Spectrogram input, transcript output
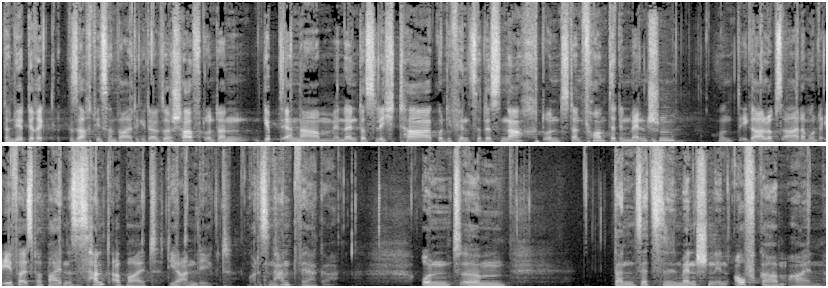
dann wird direkt gesagt, wie es dann weitergeht. Also er schafft und dann gibt er Namen. Er nennt das Licht Tag und die Finsternis Nacht und dann formt er den Menschen. Und egal, ob es Adam oder Eva ist, bei beiden ist es Handarbeit, die er anlegt. Gott ist ein Handwerker. Und ähm, dann setzt er den Menschen in Aufgaben ein.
